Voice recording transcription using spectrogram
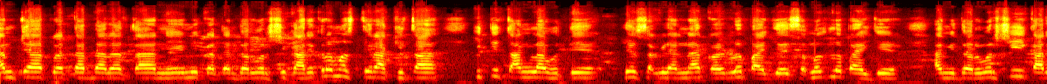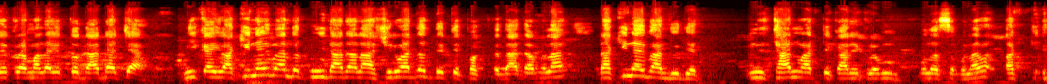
आमच्या प्रतापदाराचा नेहमी करतात दरवर्षी कार्यक्रम असते राखीचा. किती चांगला होते हे सगळ्यांना कळलं पाहिजे समजलं पाहिजे. आम्ही दरवर्षी कार्यक्रमाला येतो दादाच्या. मी काही राखी नाही बांधत मी दादाला आशीर्वादच देते फक्त. दादा मला राखी नाही बांधू देत. छान वाटते कार्यक्रम मला असं मला वाटते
